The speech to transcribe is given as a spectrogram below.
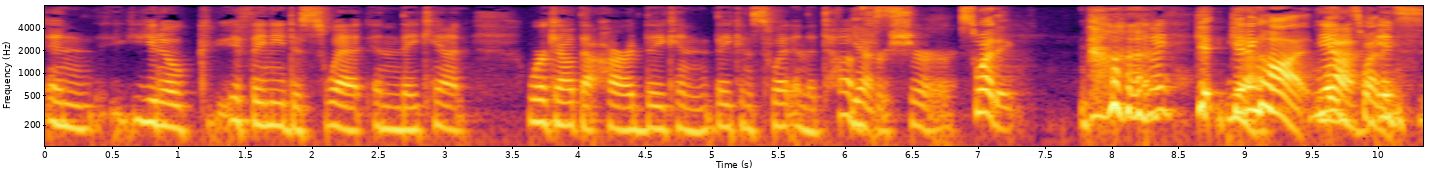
And you know, if they need to sweat and they can't work out that hard, they can they can sweat in the tub yes. for sure. Sweating. and I Get, getting yeah. hot. Yeah, it's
